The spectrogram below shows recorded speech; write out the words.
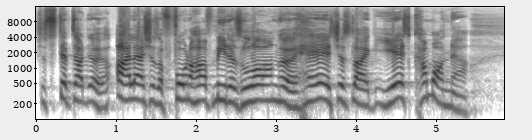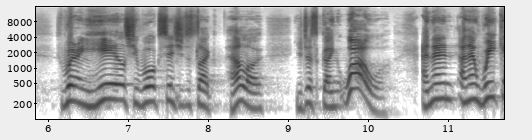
just stepped out, her eyelashes are four and a half meters long, her hair is just like, yes, come on now. wearing heels, she walks in, she's just like, hello. You're just going, whoa! And then, and then week,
